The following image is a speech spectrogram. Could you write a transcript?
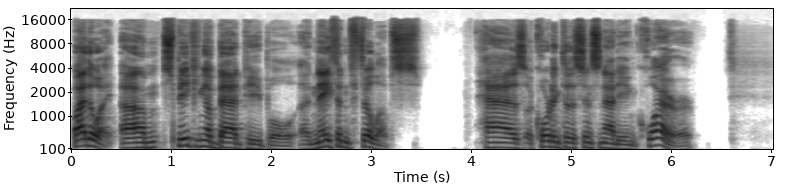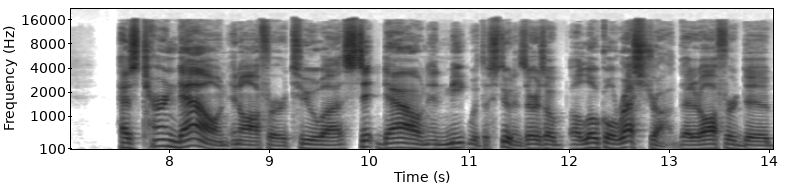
By the way, um, speaking of bad people, uh, Nathan Phillips has, according to the Cincinnati Enquirer, has turned down an offer to uh, sit down and meet with the students. There's a, a, local restaurant that had offered to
